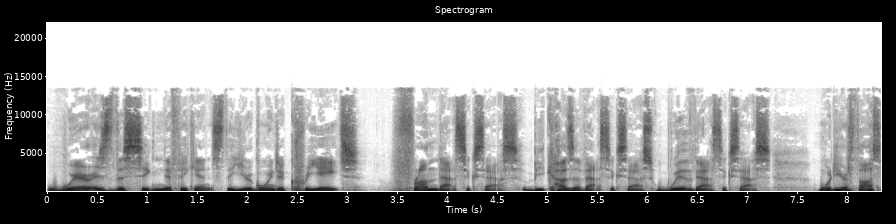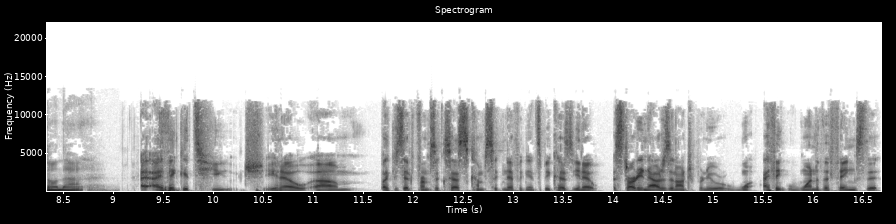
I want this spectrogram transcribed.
Where is the significance that you're going to create from that success, because of that success, with that success? What are your thoughts on that? I, think it's huge. You know, um, like you said, from success comes significance because, you know, starting out as an entrepreneur, I think one of the things that,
